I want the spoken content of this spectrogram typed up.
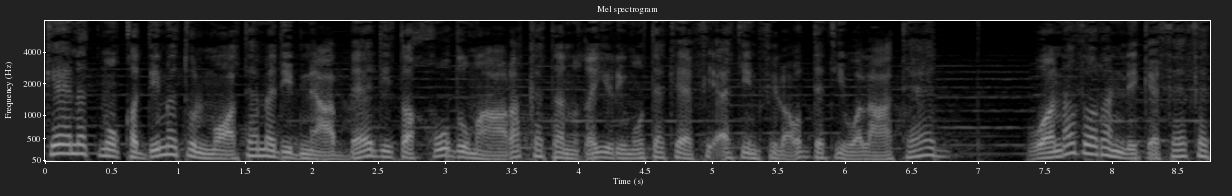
كانت مقدمة المعتمد بن عباد تخوض معركة غير متكافئة في العدة والعتاد ونظرا لكثافة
